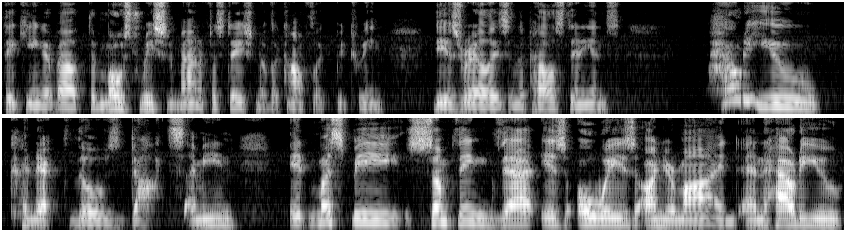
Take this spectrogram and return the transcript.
thinking about the most recent manifestation of the conflict between the Israelis and the Palestinians. How do you connect those dots? I mean, it must be something that is always on your mind. And how do you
